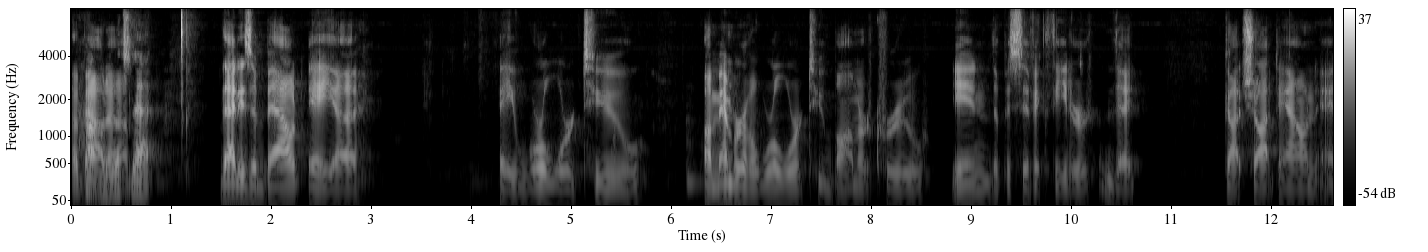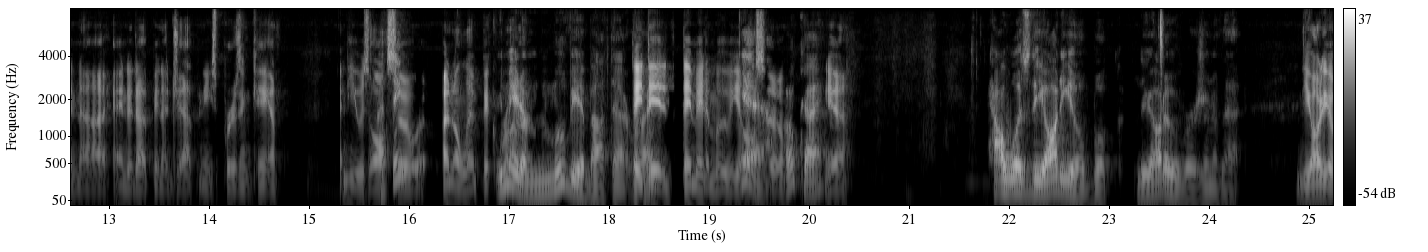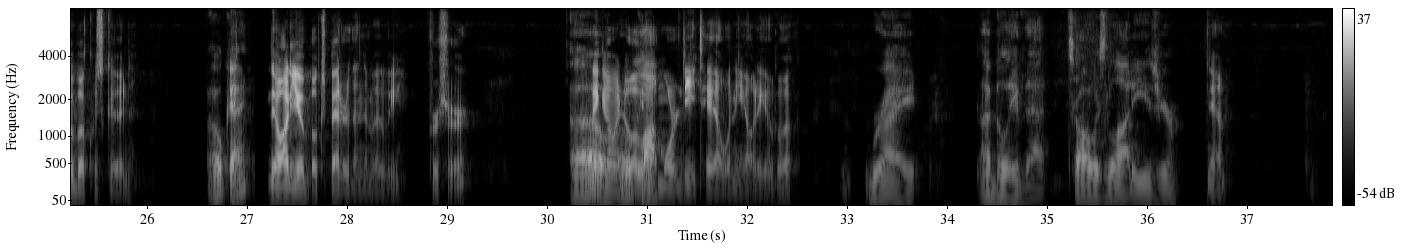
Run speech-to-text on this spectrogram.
About what's uh, that? That is about a uh, a World War II, a member of a World War II bomber crew in the Pacific Theater that got shot down and uh, ended up in a Japanese prison camp and he was also an Olympic. They runner. made a movie about that. They right? did. They made a movie yeah, also. Okay. Yeah. How was the audio book? The audio version of that. The audio book was good. Okay. It, the audio book's better than the movie for sure. Oh, they go oh, into okay. a lot more detail in the audio book. Right. I believe that. It's always a lot easier. Yeah.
